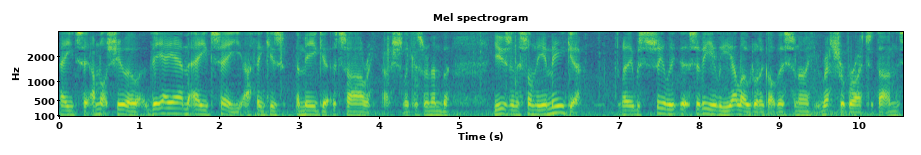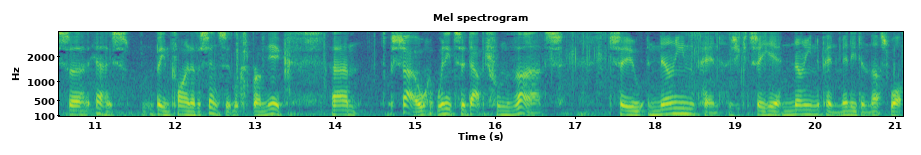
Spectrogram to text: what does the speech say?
AT. I'm not sure. The AM AT I think is Amiga Atari actually, because I remember using this on the Amiga it was severely, severely yellowed when I got this, and I retrobrighted that, and it's uh, yeah, it's been fine ever since. It looks brand new. Um, so we need to adapt from that to nine pin, as you can see here, nine pin mini DIN That's what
